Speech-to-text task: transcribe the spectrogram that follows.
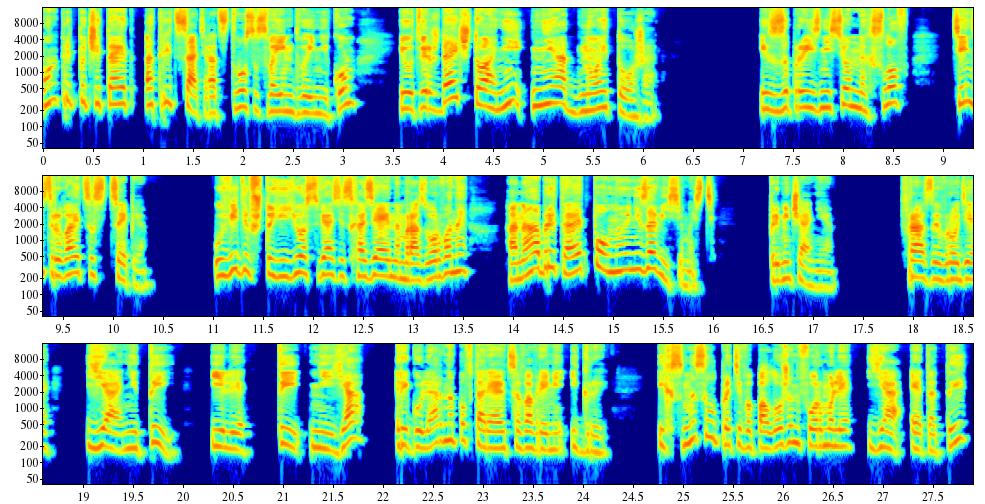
он предпочитает отрицать родство со своим двойником и утверждает, что они не одно и то же. Из-за произнесенных слов тень срывается с цепи. Увидев, что ее связи с хозяином разорваны, она обретает полную независимость. Примечание. Фразы вроде «я не ты» или «ты не я» регулярно повторяются во время игры. Их смысл противоположен формуле «я — это ты,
